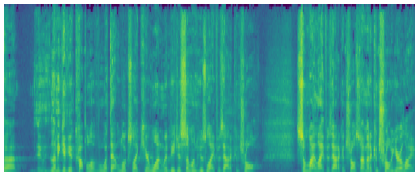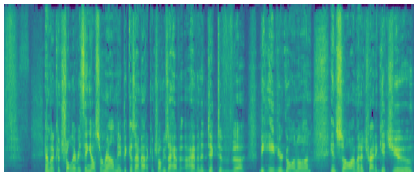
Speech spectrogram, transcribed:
uh, let me give you a couple of what that looks like here. One would be just someone whose life is out of control. So, my life is out of control, so I'm going to control your life. I'm going to control everything else around me because I'm out of control because I have, I have an addictive uh, behavior going on. And so I'm going to try to get you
